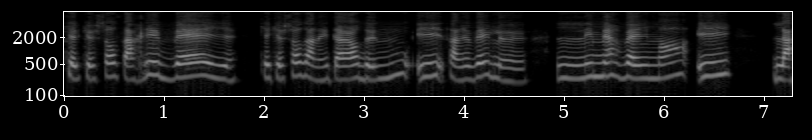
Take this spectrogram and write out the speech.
quelque chose, ça réveille quelque chose à l'intérieur de nous et ça réveille l'émerveillement et la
